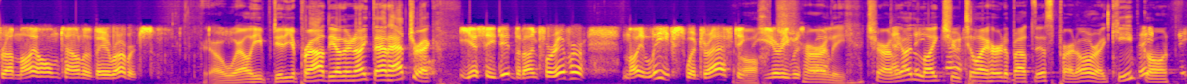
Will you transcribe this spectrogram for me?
from my hometown of Bay Roberts. Oh, well, he did you proud the other night, that hat trick. Yes, he did, but I'm forever. My Leafs were drafting Oh, the year he was Charlie. Charlie, I liked you till I heard about this part. All right, keep They, going. they,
